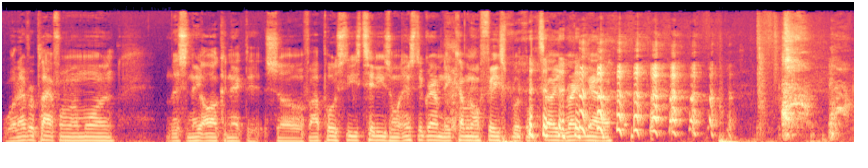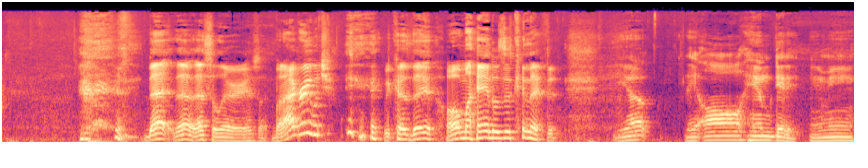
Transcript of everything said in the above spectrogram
Whatever platform I'm on, listen, they all connected. So if I post these titties on Instagram, they coming on Facebook. I'm telling you right now. that, that that's hilarious. But I agree with you because they all my handles is connected. Yep. They all him did it. You know what I mean?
